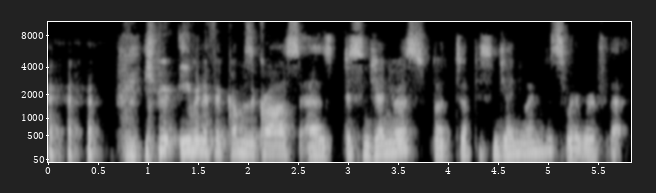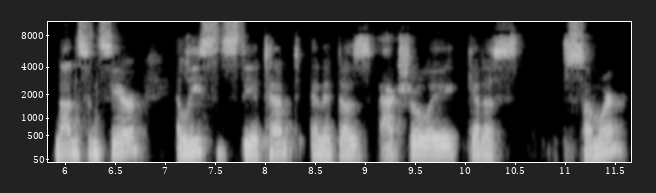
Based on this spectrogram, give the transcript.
even if it comes across as disingenuous, but uh, disingenuous, what's the right word for that? Non sincere, at least it's the attempt and it does actually get us somewhere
